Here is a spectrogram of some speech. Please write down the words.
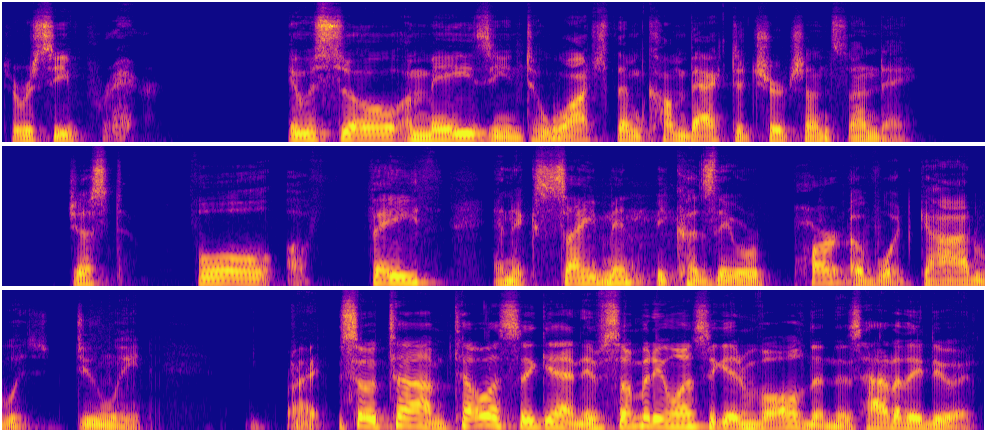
to receive prayer. It was so amazing to watch them come back to church on Sunday, just full of faith and excitement because they were part of what God was doing. Right. So, Tom, tell us again if somebody wants to get involved in this, how do they do it?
